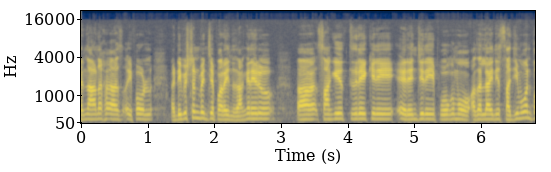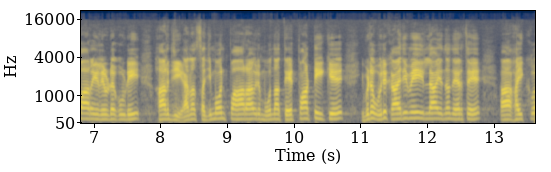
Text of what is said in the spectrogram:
എന്നാണ് ഇപ്പോൾ ഡിവിഷൻ ബെഞ്ച് പറയുന്നത്. അങ്ങനെ ഒരു ആ, സാങ്കേതികത്തിലേക്ക് ഇനി രഞ്ജിനി പോകുമോ? അതല്ല ഇനി സജിമോൻ പാറയിലൂടെ കൂടി ഹർജി. കാരണം സജിമോൻ പാറ ഒരു മൂന്നാം തേർഡ് പാർട്ടിക്ക് ഇവിടെ ഒരു കാര്യമേ ഇല്ല എന്ന് നേരത്തെ ഹൈക്കോ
